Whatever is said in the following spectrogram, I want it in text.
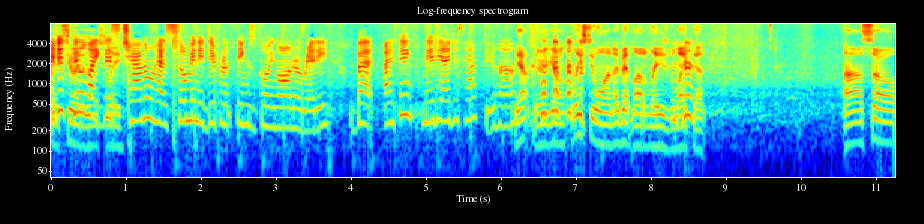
I just feel like this channel has so many different things going on already, but I think maybe I just have to, huh? Yeah, there you go. At least do one. I bet a lot of ladies would like that. Uh, so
